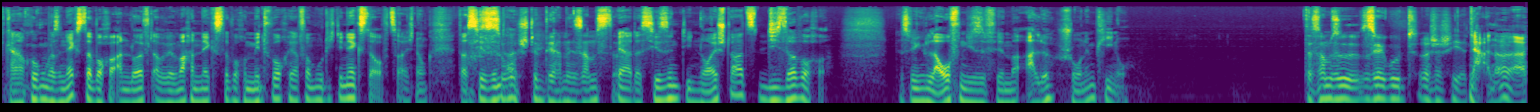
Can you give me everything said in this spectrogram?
Ich kann auch gucken, was nächste Woche anläuft, aber wir machen nächste Woche Mittwoch ja vermutlich die nächste Aufzeichnung. Das hier Ach sind so, stimmt, wir haben Samstag. ja, das hier sind die Neustarts dieser Woche. Deswegen laufen diese Filme alle schon im Kino. Das haben sie sehr gut recherchiert. Ja, ne,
